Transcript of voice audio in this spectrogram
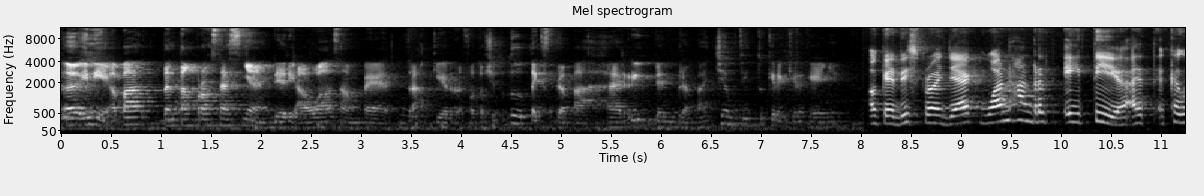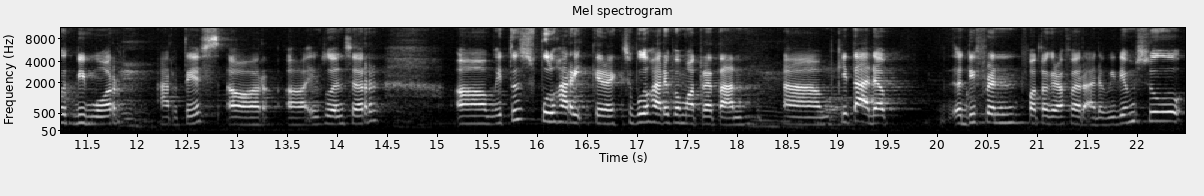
uh, ini apa tentang prosesnya dari awal sampai terakhir photoshoot itu takes berapa hari dan berapa jam sih itu kira-kira kayaknya? Oke, this project 180 ya, I- it could be more artist or uh, influencer. Um, itu 10 hari kira 10 hari pemotretan. Um, Kita ada a different photographer, ada William Su,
